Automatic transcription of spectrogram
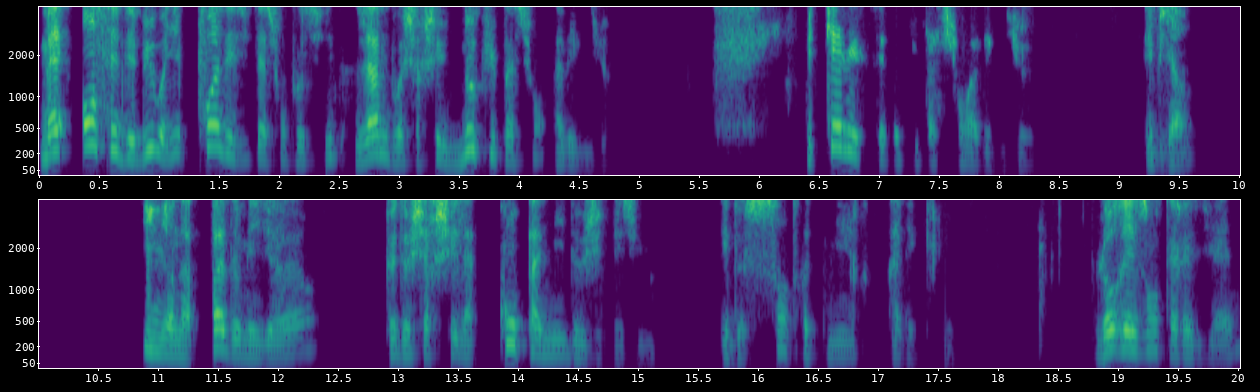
Mais en ces débuts, vous voyez, point d'hésitation possible, l'âme doit chercher une occupation avec Dieu. Et quelle est cette occupation avec Dieu? Eh bien, il n'y en a pas de meilleur que de chercher la compagnie de Jésus et de s'entretenir avec lui. L'oraison thérésienne,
